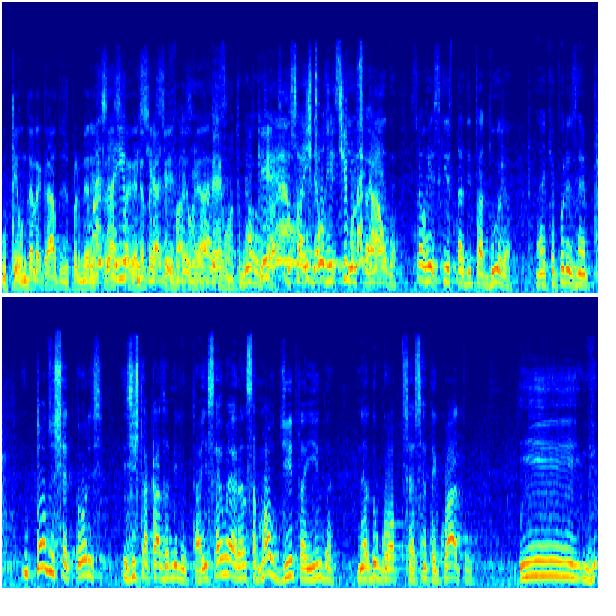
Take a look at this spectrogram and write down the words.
o quê? Um delegado de primeira Mas está ganhando se aí há de 6 mil fazer? reais. Viu, porque é um dispositivo resquício legal. Ainda, isso é o resquício da ditadura, né, que, por exemplo, em todos os setores existe a Casa Militar. Isso aí é uma herança maldita ainda né, do golpe de 64, e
